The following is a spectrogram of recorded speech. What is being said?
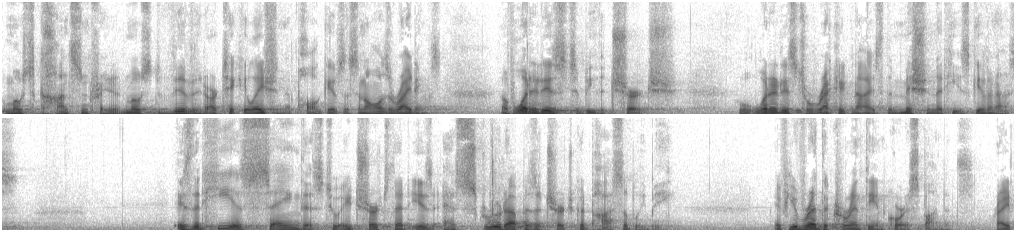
most concentrated, most vivid articulation that Paul gives us in all his writings of what it is to be the church, what it is to recognize the mission that He's given us, is that He is saying this to a church that is as screwed up as a church could possibly be. If you've read the Corinthian correspondence, right,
